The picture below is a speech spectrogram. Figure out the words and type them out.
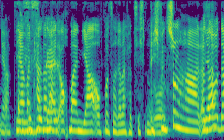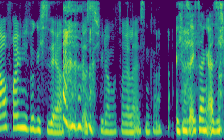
ja, Ja, also man kann so dann geil. halt auch mal ein Jahr auf Mozzarella verzichten. So. Ich finde es schon hart. Also Ja? darauf freue ich mich wirklich sehr, dass ich wieder Mozzarella essen kann. Ich muss echt sagen, als ich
